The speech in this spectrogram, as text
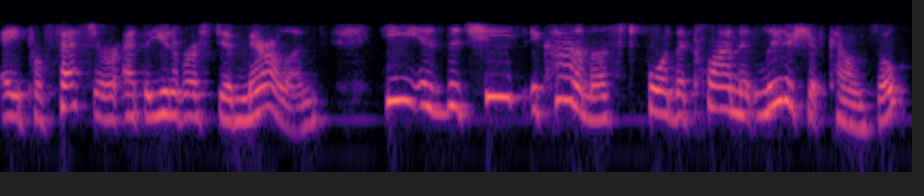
a professor at the University of Maryland, he is the chief economist for the Climate Leadership Council.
